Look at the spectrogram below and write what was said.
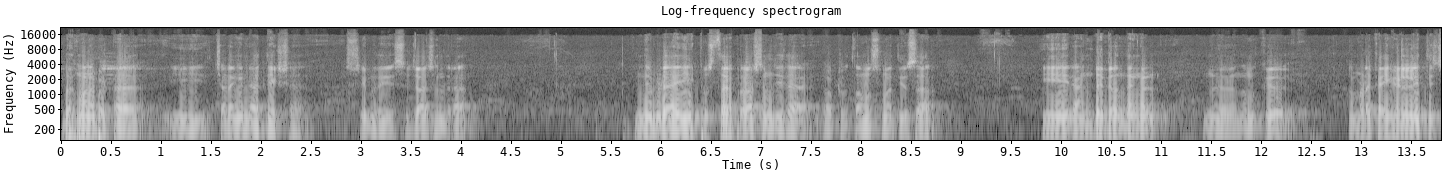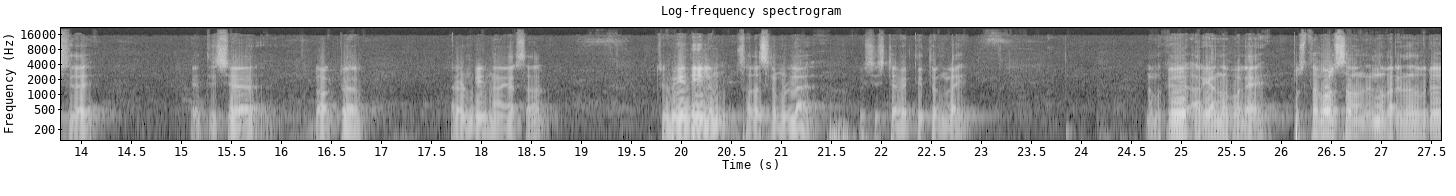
ബഹുമാനപ്പെട്ട ഈ ചടങ്ങിന്റെ അധ്യക്ഷ ശ്രീമതി സുജാ ചന്ദ്ര ഇന്നിവിടെ ഈ പുസ്തക പ്രകാശനം ചെയ്ത ഡോക്ടർ തോമസ് മാത്യു സാർ ഈ രണ്ട് ഗ്രന്ഥങ്ങൾ നമുക്ക് നമ്മുടെ കൈകളിൽ എത്തിച്ച് എത്തിച്ച doctor Arun B Nair sir. വേദിയിലും സദസ്സിലുമുള്ള വിശിഷ്ട വ്യക്തിത്വങ്ങളെ നമുക്ക് അറിയാവുന്ന പോലെ പുസ്തകോത്സവം എന്ന് പറയുന്നത് ഒരു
